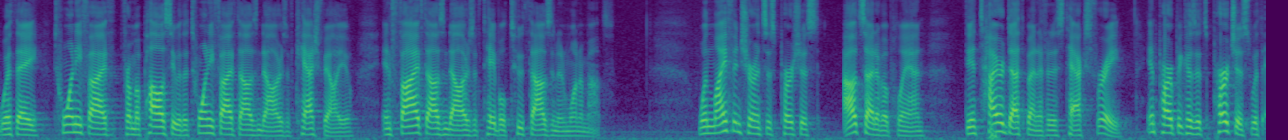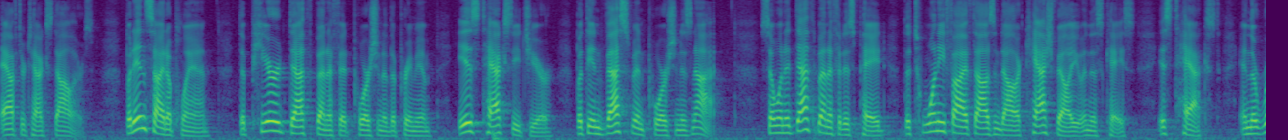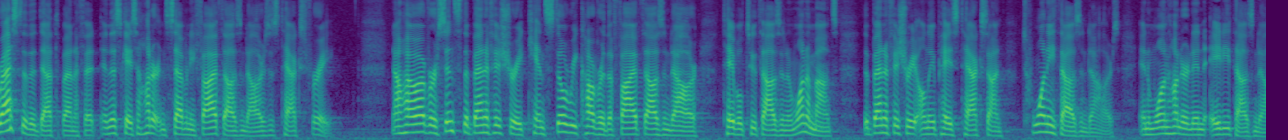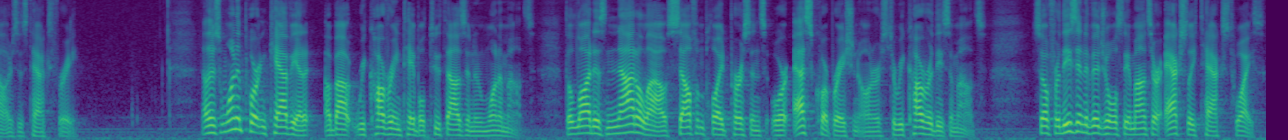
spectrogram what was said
with a 25 from a policy with a $25,000 of cash value and $5,000 of table 2001 amounts. When life insurance is purchased outside of a plan, the entire death benefit is tax free, in part because it's purchased with after tax dollars. But inside a plan, the pure death benefit portion of the premium is taxed each year, but the investment portion is not. So when a death benefit is paid, the $25,000 cash value in this case is taxed, and the rest of the death benefit, in this case $175,000, is tax free. Now, however, since the beneficiary can still recover the $5,000 Table 2001 amounts, the beneficiary only pays tax on $20,000 and $180,000 is tax free. Now, there's one important caveat about recovering Table 2001 amounts the law does not allow self employed persons or S corporation owners to recover these amounts. So, for these individuals, the amounts are actually taxed twice.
